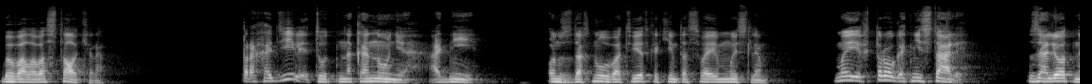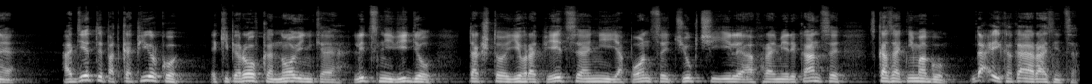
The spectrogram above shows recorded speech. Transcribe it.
бывалого сталкера. «Проходили тут накануне одни?» Он вздохнул в ответ каким-то своим мыслям. «Мы их трогать не стали. Залетные, одеты под копирку, экипировка новенькая, лиц не видел, так что европейцы они, японцы, тюкчи или афроамериканцы сказать не могу. Да и какая разница?»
